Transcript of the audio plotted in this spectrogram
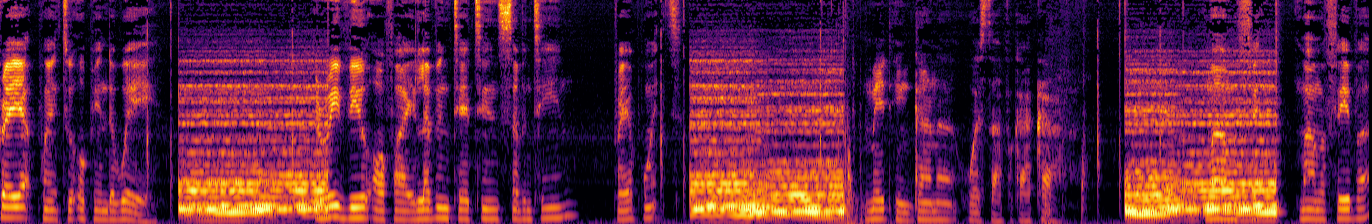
prayer point to open the way. A review of our 11, 13, 17 prayer points. Made in Ghana, West Africa, Accra. Mama, Mama Favor.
